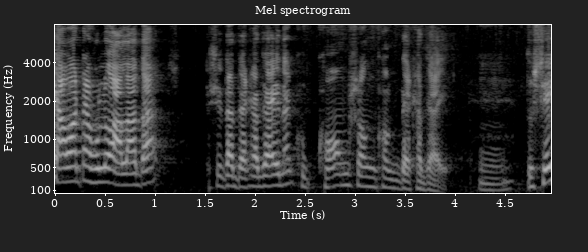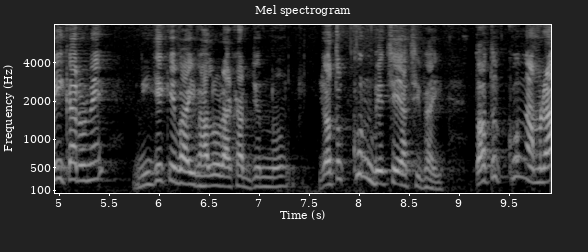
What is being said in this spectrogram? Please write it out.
চাওয়াটা হলো আলাদা সেটা দেখা যায় না খুব কম সংখ্যক দেখা যায়। তো সেই কারণে নিজেকে ভাই ভালো রাখার জন্য যতক্ষণ বেঁচে আছি ভাই ততক্ষণ আমরা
